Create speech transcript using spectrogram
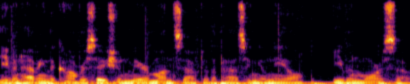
Even having the conversation mere months after the passing of Neil, even more so.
